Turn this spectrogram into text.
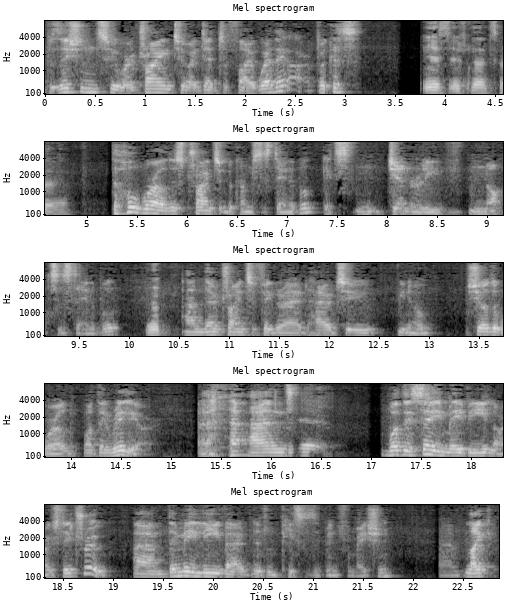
positions who are trying to identify where they are, because yes, if that's Uh... The whole world is trying to become sustainable. It's generally not sustainable, mm. and they're trying to figure out how to, you know, show the world what they really are. Uh, and yeah. what they say may be largely true. Um, they may leave out little pieces of information. Um, like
